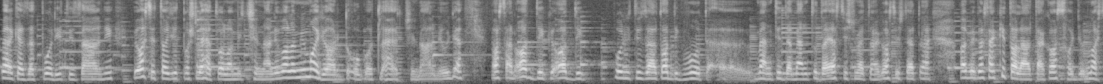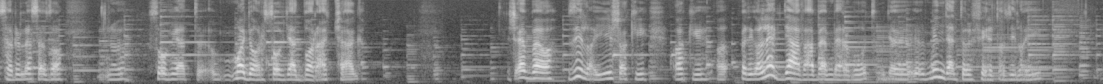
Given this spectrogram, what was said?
elkezdett politizálni. Ő azt hitte, hogy itt most lehet valamit csinálni, valami magyar dolgot lehet csinálni, ugye? Aztán addig, addig politizált, addig volt, ment ide, ment oda, ezt is meg azt is tette, amíg aztán kitalálták azt, hogy nagyszerű lesz ez a szovjet, magyar-szovjet barátság. És ebbe a Zilai is, aki, aki a, pedig a leggyávább ember volt, ugye ő, mindentől félt az Zilai,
